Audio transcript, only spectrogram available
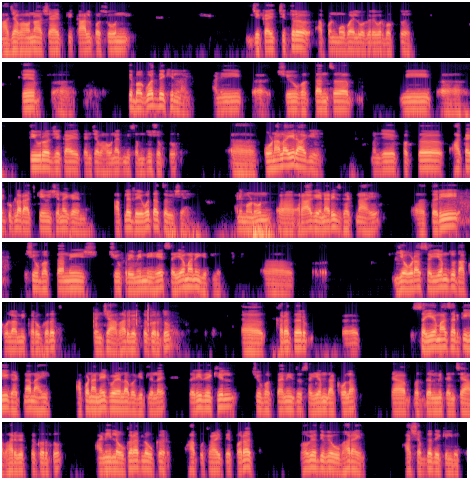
माझ्या भावना अशा आहेत की कालपासून जे काही चित्र आपण मोबाईल वगैरेवर बघतोय ते ते भगवत देखील नाही. आणि शिवभक्तांचं मी तीव्र जे काय त्यांच्या भावना आहेत मी समजू शकतो. कोणालाही राग येईल. म्हणजे फक्त हा काही कुठला राजकीय विषय नाही काय नाही. आपल्या दैवताचा विषय आहे. आणि म्हणून राग येणारीच घटना आहे. तरी शिवभक्तांनी शिवप्रेमींनी हे संयमाने घेतलं. एवढा संयम जो दाखवला मी खरोखरच त्यांचे आभार व्यक्त करतो. खरं तर संयमासारखी ही घटना नाही. आपण अनेक वेळेला बघितलेलं आहे. तरी देखील शिवभक्तांनी जो संयम दाखवला त्याबद्दल मी त्यांचे आभार व्यक्त करतो. आणि लवकरात लवकर हा पुतळा इथे परत भव्य दिव्य उभा राहील हा शब्द देखील देतो.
